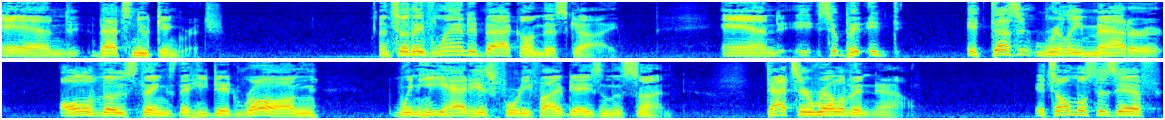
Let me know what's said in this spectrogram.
And that's Newt Gingrich. And so they've landed back on this guy. And it, so, but it it doesn't really matter all of those things that he did wrong when he had his 45 days in the sun. That's irrelevant now. It's almost as if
